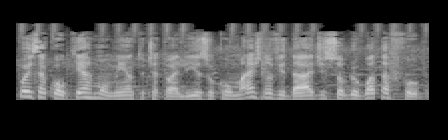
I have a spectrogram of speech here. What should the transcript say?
pois a qualquer momento te atualizo com mais novidades sobre o Botafogo.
